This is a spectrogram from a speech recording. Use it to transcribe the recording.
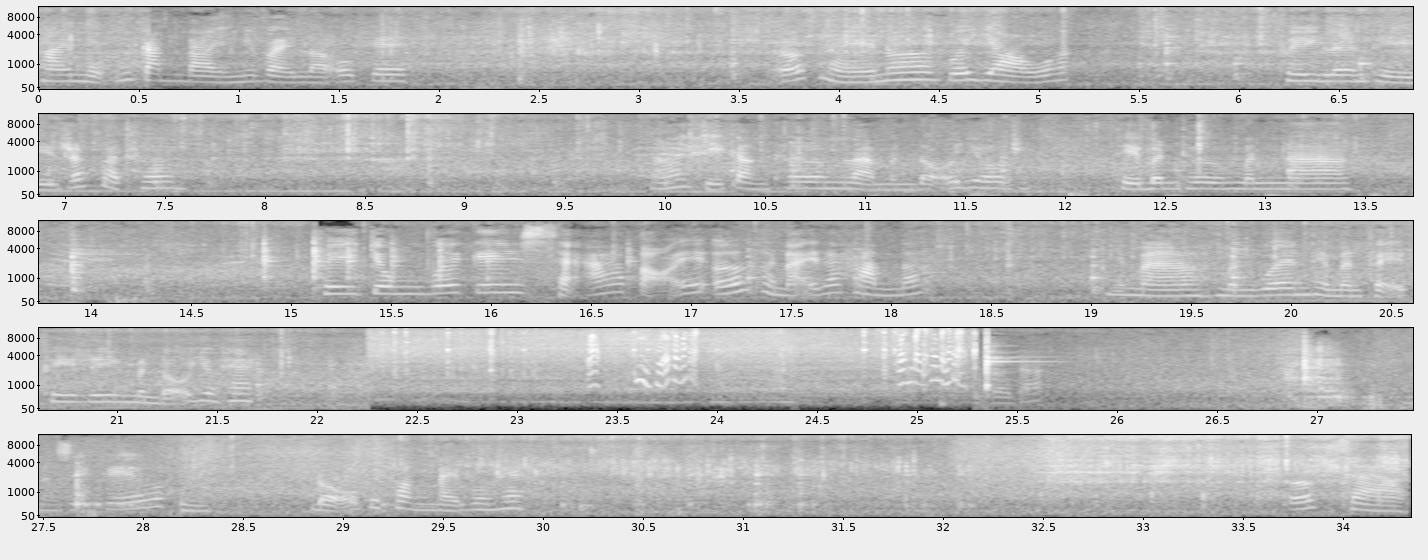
Hai muỗng canh đầy như vậy là ok. Ớt này nó với dầu á, phi lên thì rất là thơm đó chỉ cần thơm là mình đổ vô. Thì bình thường mình à, phi chung với cái xả tỏi ớt hồi nãy đó hành đó. Nhưng mà mình quên thì mình phải phi riêng mình đổ vô ha. Rồi đó. Mình sẽ kéo đổ cái phần này vô ha. Ớt xào.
